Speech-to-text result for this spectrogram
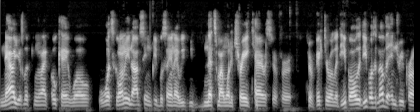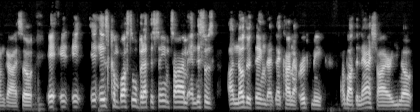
now you're looking like, okay, well, what's going on? You know, I've seen people saying that we, we Nets might want to trade Caris for, for for Victor Oladipo. Oladipo's another injury prone guy, so it, it it it is combustible, but at the same time, and this was another thing that that kind of irked me about the Nash hire. You know,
